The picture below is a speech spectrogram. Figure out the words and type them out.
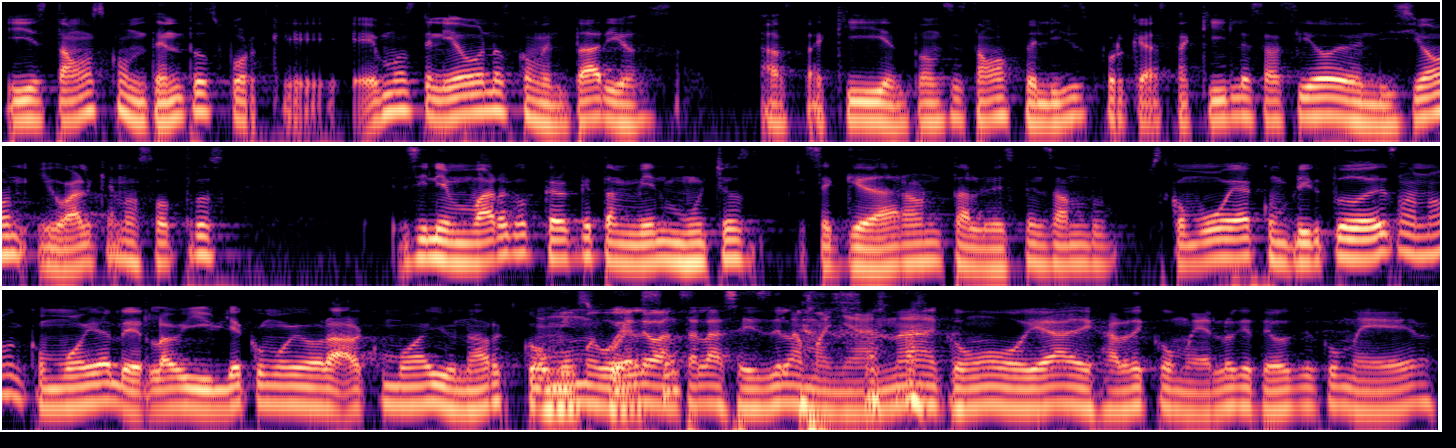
Y estamos contentos porque hemos tenido buenos comentarios hasta aquí. Entonces estamos felices porque hasta aquí les ha sido de bendición, igual que a nosotros. Sin embargo, creo que también muchos se quedaron tal vez pensando, pues, ¿cómo voy a cumplir todo eso, no? ¿Cómo voy a leer la Biblia? ¿Cómo voy a orar? ¿Cómo voy a ayunar? ¿Cómo me voy a levantar a las 6 de la mañana? ¿Cómo voy a dejar de comer lo que tengo que comer?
